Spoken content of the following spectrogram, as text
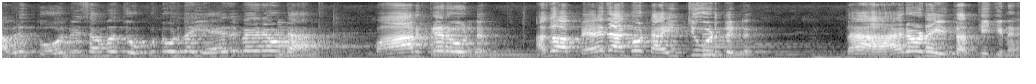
അവർ തോൽവി സംബന്ധിച്ച് ഒപ്പിട്ട് കൊടുത്ത ഏത് പേന ഉണ്ടാ അതോ ആ പേന അങ്ങോട്ട് അയച്ചു കൊടുത്തിട്ട്. ആരോടാ ഈ തർക്കിക്കണേ?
